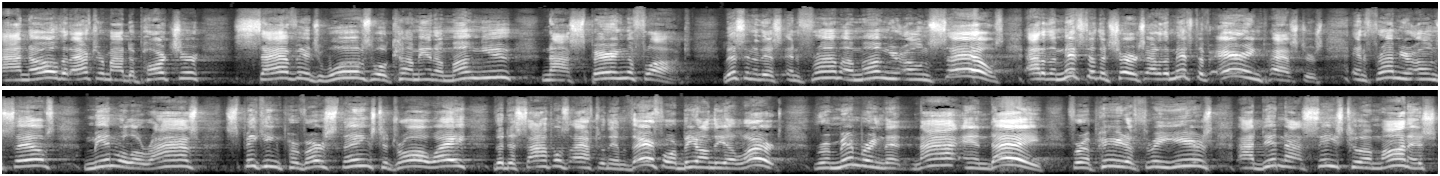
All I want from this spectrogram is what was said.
I know that after my departure, savage wolves will come in among you, not sparing the flock. Listen to this. And from among your own selves, out of the midst of the church, out of the midst of erring pastors, and from your own selves, men will arise speaking perverse things to draw away the disciples after them. Therefore, be on the alert, remembering that night and day, for a period of three years, I did not cease to admonish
